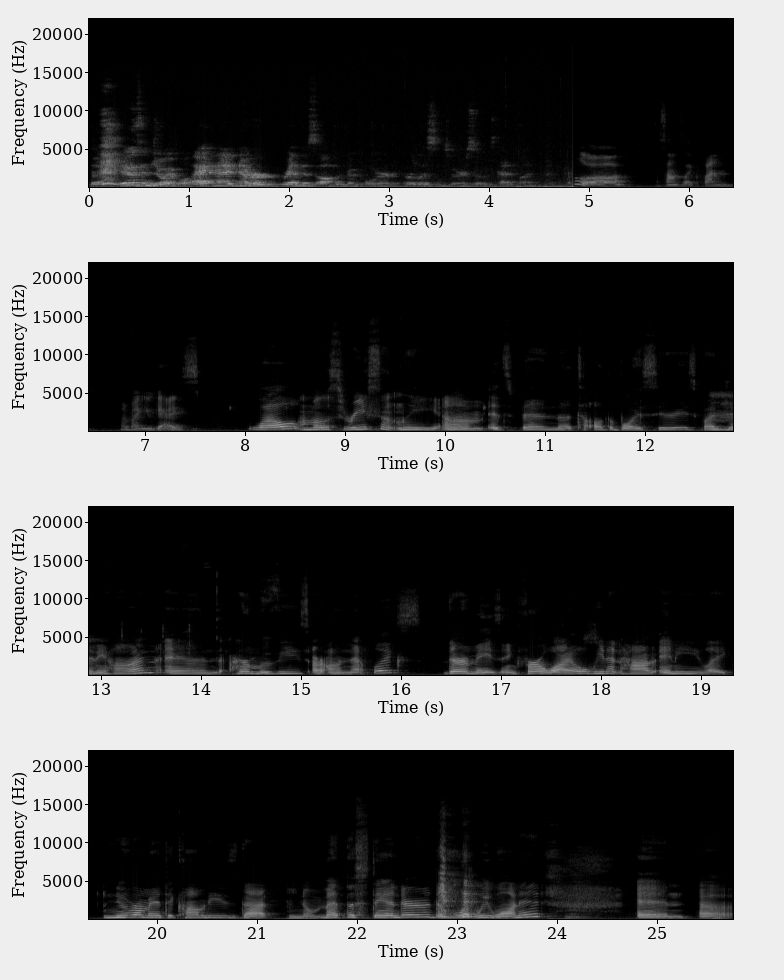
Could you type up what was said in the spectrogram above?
But it was enjoyable. I I had never read this author before or listened to her, so it was kind of fun. cool. Sounds like fun. What about you guys? Well, most recently, um, it's been the To All the Boys series by Mm. Jenny Han, and her movies are on Netflix. They're amazing. For a while, we didn't have any like new romantic comedies that you know met the standard of what we wanted, and uh,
